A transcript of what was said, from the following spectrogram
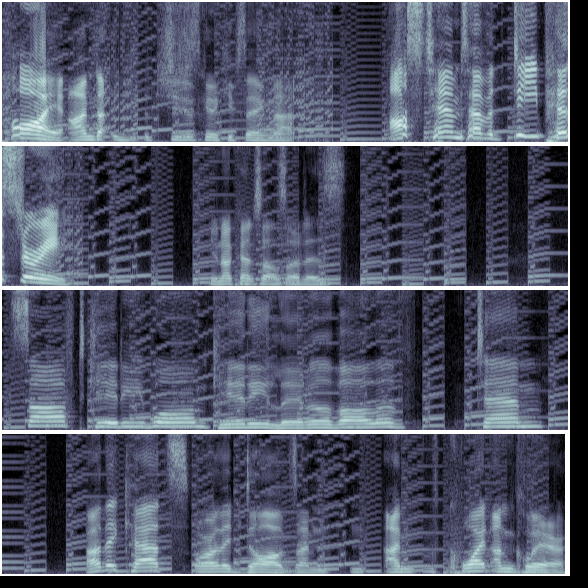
Hi, I'm. She's just gonna keep saying that. Us Tems have a deep history. You're not gonna tell us what it is. Soft kitty, warm kitty, little ball of Tem. Are they cats or are they dogs? I'm I'm quite unclear.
